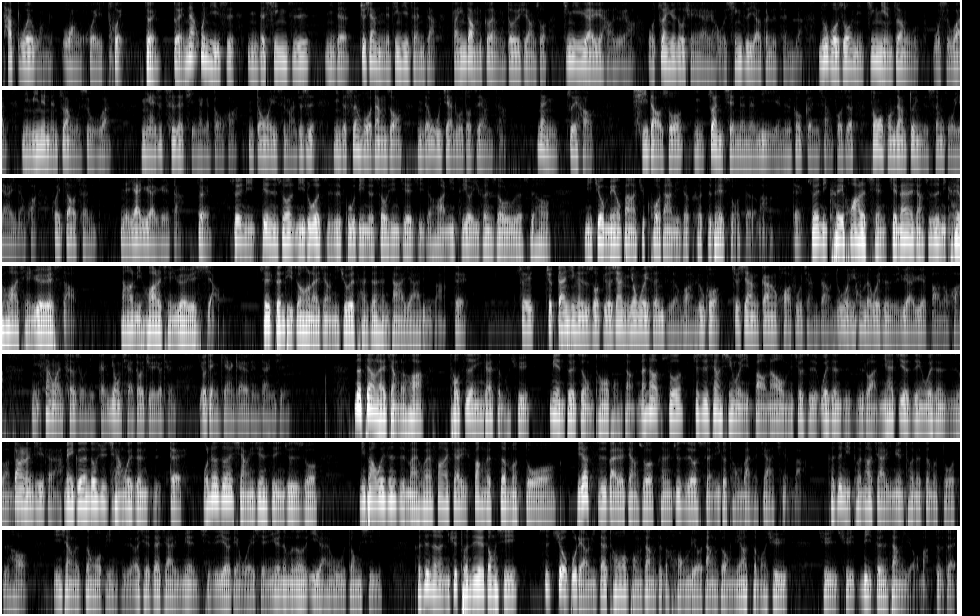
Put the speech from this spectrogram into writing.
它不会往往回退。对对，那问题是你的薪资，你的就像你的经济成长反映到我们个人，我们都会希望说经济越来越好就越好，我赚越多钱越来越好，我薪资也要跟着成长。如果说你今年赚五五十万，你明年能赚五十五万，你还是吃得起那个豆花，你懂我意思吗？就是你的生活当中，你的物价如果都这样涨，那你最好祈祷说你赚钱的能力也能够跟上，否则通货膨胀对你的生活压力的话，会造成。你的压力越来越大。对，所以你变成说，你如果只是固定的受薪阶级的话，你只有一份收入的时候，你就没有办法去扩大你的可支配所得嘛。对，所以你可以花的钱，简单的讲，就是你可以花的钱越来越少，然后你花的钱越来越小，所以整体状况来讲，你就会产生很大的压力嘛。对，所以就担心的是说，比如像你用卫生纸的话，如果就像刚刚华富讲到，如果你用的卫生纸越来越薄的话，你上完厕所，你可能用起来都会觉得有点有点尴尬，有点担心。那这样来讲的话，投资人应该怎么去？面对这种通货膨胀，难道说就是像新闻一报，然后我们就是卫生纸之乱？你还记得之前卫生纸之乱吗？当然记得啊，每个人都去抢卫生纸。对，我那时候在想一件事情，就是说你把卫生纸买回来放在家里放了这么多，比较直白的讲说，可能就只有省一个铜板的价钱吧。可是你囤到家里面囤了这么多之后，影响了生活品质，而且在家里面其实也有点危险，因为那么多易燃物东西。可是呢，你去囤这些东西。是救不了你在通货膨胀这个洪流当中，你要怎么去去去力争上游嘛，对不对？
